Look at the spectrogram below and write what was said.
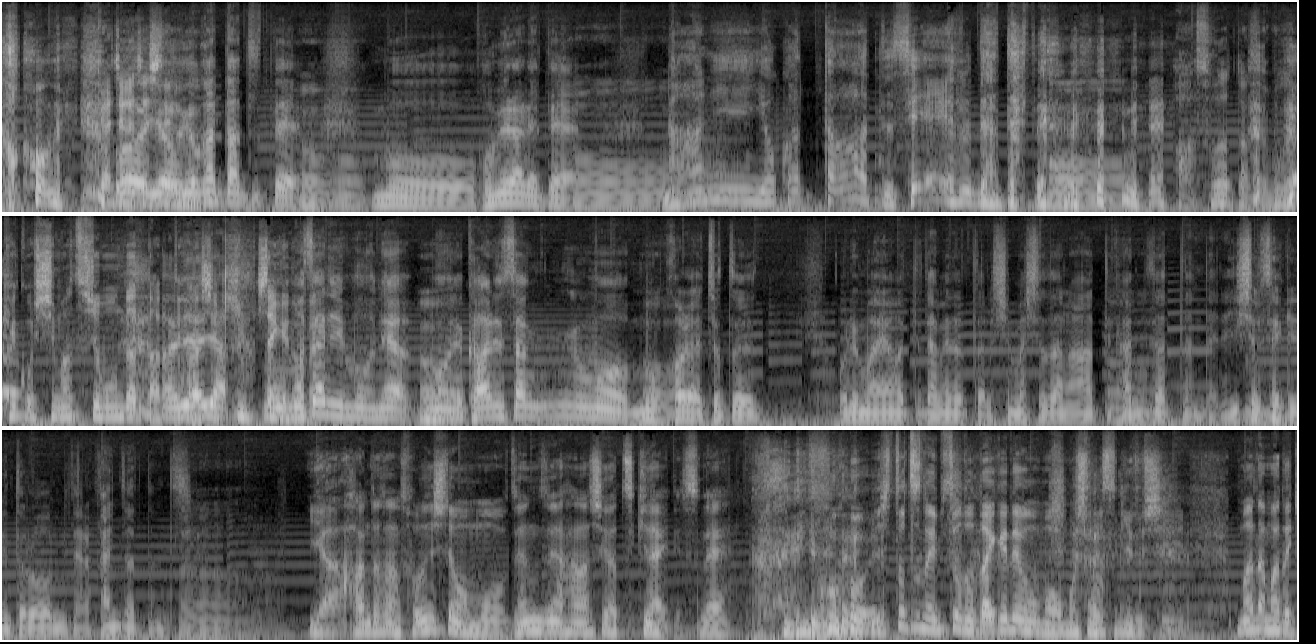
褒めガチャガチャ よかったっつって、うんうん、もう褒められて「何よかった」ってセーフだったって。ね、あそうだったんです僕は結構始末書もんだったって話聞きましたけど、ね、まさにもうね、もうね川西さんももうこれはちょっと俺も謝ってダメだったら始末書だなって感じだったんでね。一緒に責任取ろうみたいな感じだったんですよ。いや半田さんそれにしてももう全然話が尽きないですね。もう一つのエピソードだけでももう面白すぎるしまだまだ聞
